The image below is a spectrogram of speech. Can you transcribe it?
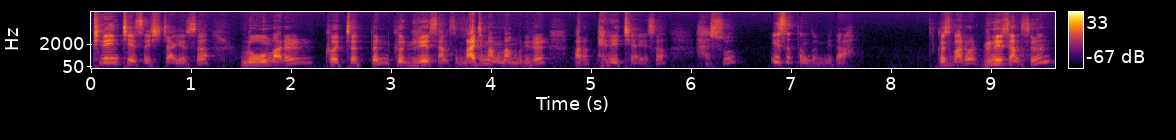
피렌체에서 시작해서 로마를 거쳤던 그 르네상스 마지막 마무리를 바로 베네치아에서 할 수 있었던 겁니다. 그래서 바로 르네상스는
